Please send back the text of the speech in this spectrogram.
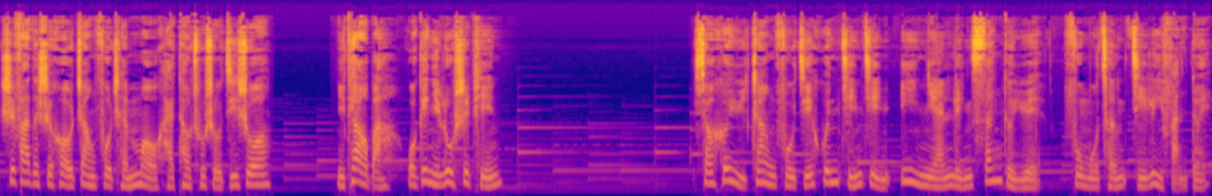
事发的时候，丈夫陈某还掏出手机说：“你跳吧，我给你录视频。”小何与丈夫结婚仅仅一年零三个月，父母曾极力反对，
